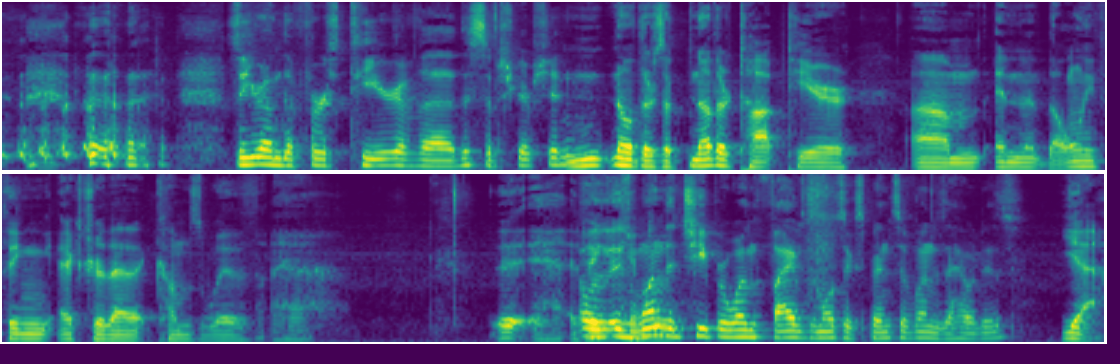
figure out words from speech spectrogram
So you're on the first tier of uh, this subscription. No, there's another top tier, um, and the- only thing extra that it comes with. Uh, I Oh, is one with- the cheaper one? Five's the most expensive one. Is that how it is? yeah,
